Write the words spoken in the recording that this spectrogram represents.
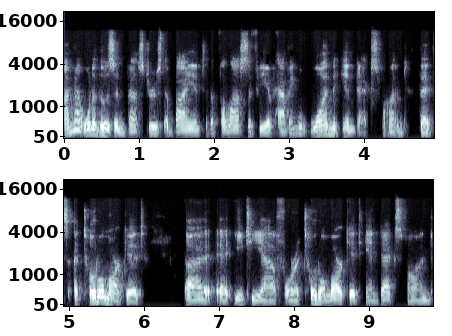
I'm not one of those investors that buy into the philosophy of having one index fund that's a total market uh, ETF or a total market index fund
